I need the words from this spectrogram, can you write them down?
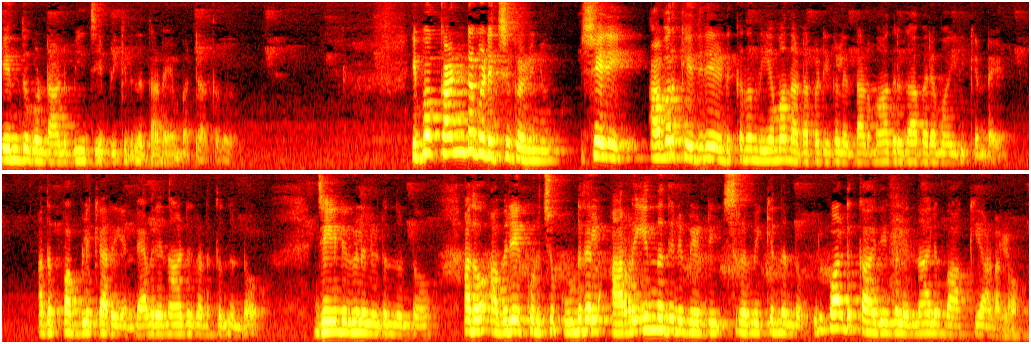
എന്തുകൊണ്ടാണ് ബി ജെ പിക്ക് ഇതിനെ തടയാൻ പറ്റാത്തത്? ഇപ്പോൾ കണ്ടുപിടിച്ചു കഴിഞ്ഞു. ശരി അവർക്കെതിരെ എടുക്കുന്ന നിയമ നടപടികൾ എന്താണ്? മാതൃകാപരമായിരിക്കണ്ടേ? അത് പബ്ലിക് അറിയണ്ടേ? അവരെ നാട് കടത്തുന്നുണ്ടോ? ജയിലുകളിൽ ഇടുന്നുണ്ടോ? അതോ അവരെക്കുറിച്ച് കൂടുതൽ അറിയുന്നതിന് വേണ്ടി ശ്രമിക്കുന്നുണ്ടോ? ഒരുപാട് കാര്യങ്ങൾ എന്നാലും ബാക്കിയാണല്ലോ.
